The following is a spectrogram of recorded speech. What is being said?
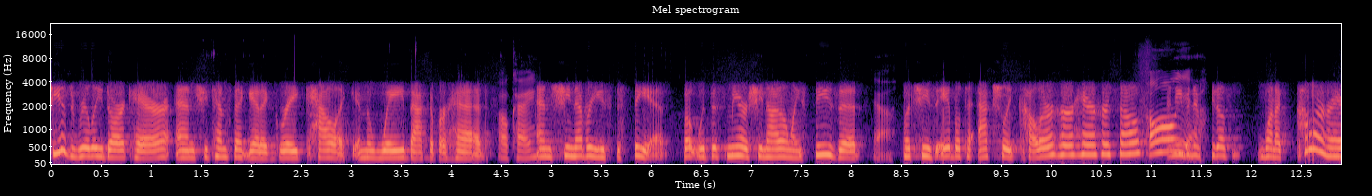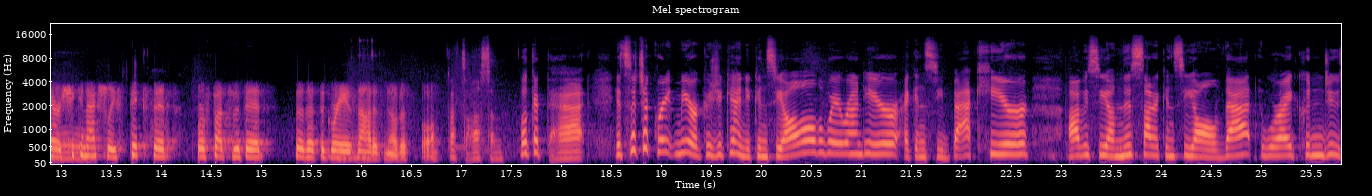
she has really dark hair, and she tends to get a gray cowlick in the way back of her head. Okay. And she never used to see it. But with this mirror, she not only sees it, yeah. but she's able to actually color her hair herself. Oh, and even yeah. if she doesn't want to color her hair, oh. she can oh. actually fix it or futz with it so that the gray is not as noticeable. That's awesome. Look at that. It's such a great mirror because you can. You can see all the way around here. I can see back here. Obviously on this side I can see all that where I couldn't do,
